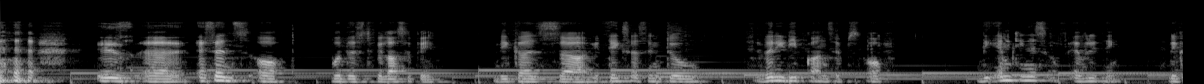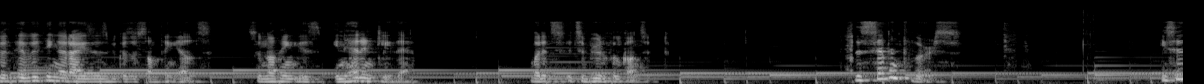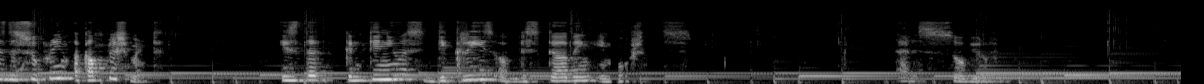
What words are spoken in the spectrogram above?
is uh, essence of Buddhist philosophy because uh, it takes us into very deep concepts of the emptiness of everything because everything arises because of something else. So nothing is inherently there. But it's it's a beautiful concept. The seventh verse he says the supreme accomplishment is the continuous decrease of disturbing emotions. That is so beautiful.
